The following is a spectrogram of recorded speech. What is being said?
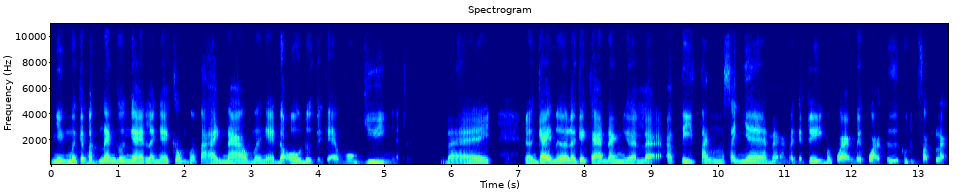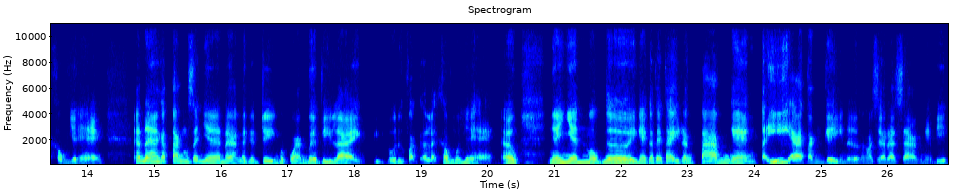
nhưng mà cái bất năng của ngài là ngài không có tài nào mà ngài độ được cái kẻ vô duyên hết. Đấy. Rồi cái nữa là cái khả năng gọi là ati tăng sa nhà nó là cái trí mà quán về quá khứ của đức phật là không giới hạn. Anna à, cái tăng sẽ nhà nó là cái trí một quán về vị lai của Đức Phật là không có giới hạn không? Ngài nhìn một người, ngài có thể thấy rằng 8.000 tỷ a tăng kỳ nữa, họ sẽ ra sao ngài biết.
